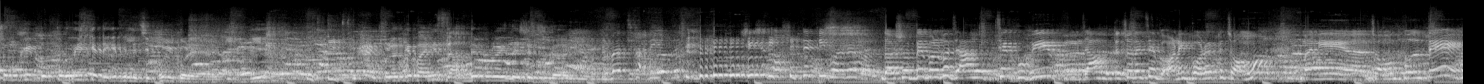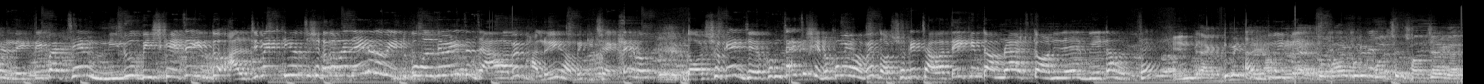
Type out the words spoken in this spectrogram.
যেন বলে মৎস্যমুখী পু- পুরোহিতকে দেখে ফেলেছি ভুল করে আর কি পুরোহিতকে পাইনি শ্রাদ্ধে পুরোহিত এসেছিল আর কি। দর্শকদের বলবে যা হচ্ছে খুবই যা হতে চলেছে অনেক বড় একটা চমক। মানে চমক বলতে এখানে দেখতেই পাচ্ছেন নীলু বিষ খেয়েছে কিন্তু আলটিমেট কি হচ্ছে সেটা তো আমরা জানি না তবে এটুকু বলতে পারি যে যা হবে ভালোই হবে কিছু একটা। এবং দর্শকের যেরকম চাইছে সেরকমই হবে। দর্শকের চাওয়াতেই কিন্তু আমরা আজকে অনিলের বিয়েটা হচ্ছে। একদমই তাই। এতবার করে বলছেন সব জায়গায়।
